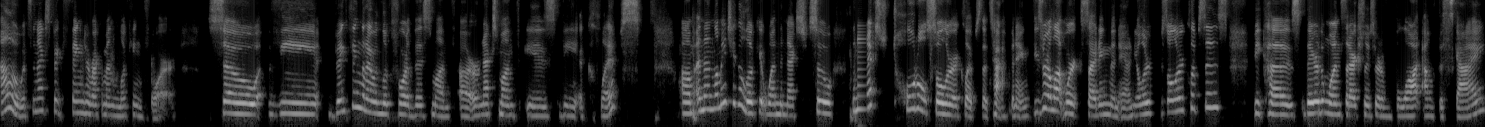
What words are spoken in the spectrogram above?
Oh, what's the next big thing to recommend looking for? So the big thing that I would look for this month uh, or next month is the eclipse. Um, and then let me take a look at when the next, so the next total solar eclipse that's happening, these are a lot more exciting than annular solar eclipses because they're the ones that actually sort of blot out the sky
